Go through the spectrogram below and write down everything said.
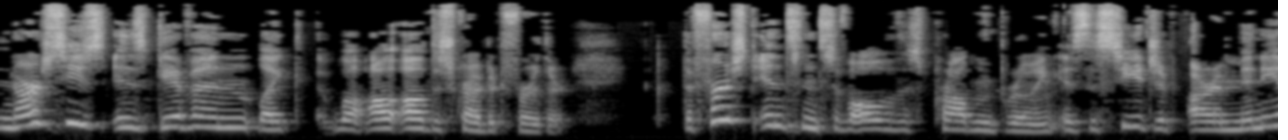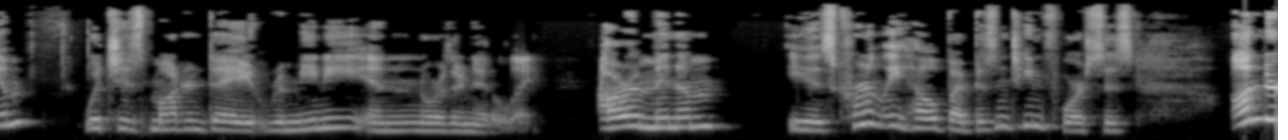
Narses is given like well, I'll, I'll describe it further. The first instance of all of this problem brewing is the siege of Ariminum, which is modern day Rimini in northern Italy. Ariminum is currently held by Byzantine forces under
